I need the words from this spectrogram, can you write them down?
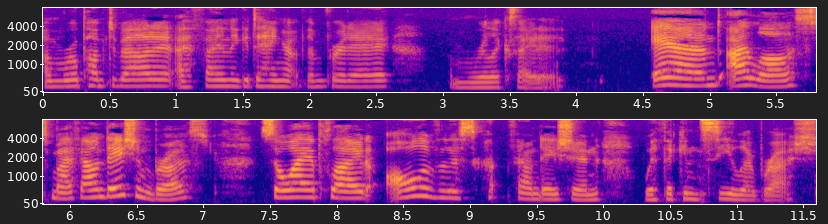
I'm real pumped about it. I finally get to hang out with them for a day. I'm real excited. And I lost my foundation brush, so I applied all of this foundation with a concealer brush.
